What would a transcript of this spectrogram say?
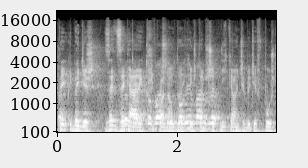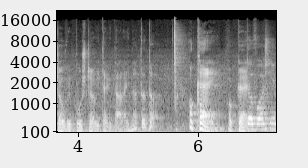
Tak. i będziesz ze- zegarek to przykładał właśnie do jakiegoś tam wam, czytnika, on cię będzie wpuszczał, wypuszczał i tak dalej. No to to okej, okej. To właśnie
